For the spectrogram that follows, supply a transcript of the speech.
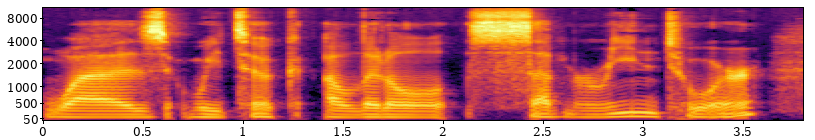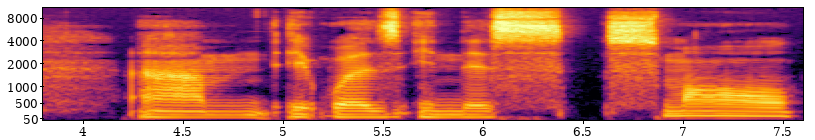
was we took a little submarine tour. Um, it was in this small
